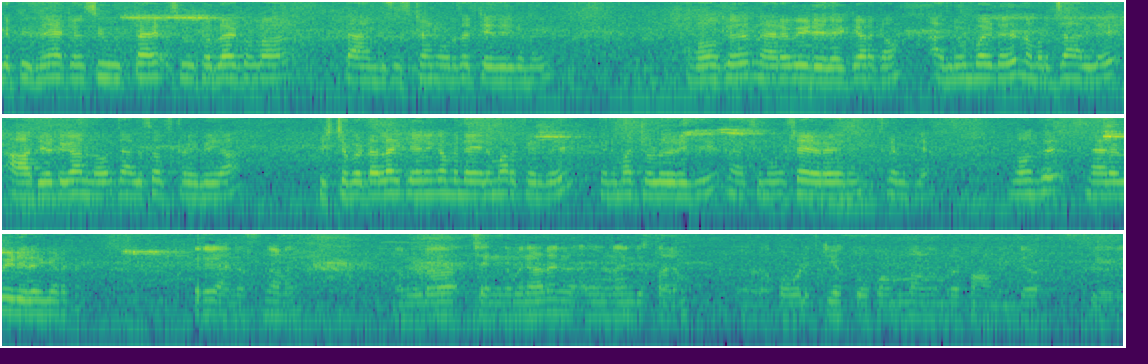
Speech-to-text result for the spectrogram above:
ഗപ്പീസിന് ഏറ്റവും സ്യൂട്ട സ്യൂട്ടബിൾ ആയിട്ടുള്ള ടാങ്ക് സിസ്റ്റമാണ് ഇവിടെ സെറ്റ് ചെയ്തിരിക്കുന്നത്. അപ്പോൾ നമുക്ക് നേരെ വീഡിയോയിലേക്ക് കിടക്കാം. അതിനു മുമ്പായിട്ട് നമ്മുടെ ചാനൽ ആദ്യമായിട്ട് കാണുന്നവർ ചാനൽ സബ്സ്ക്രൈബ് ചെയ്യുക. ഇഷ്ടപ്പെട്ട ലൈക്ക് ചെയ്യാനും കമന്റ് ചെയ്യാനും മറക്കരുത്. പിന്നെ മറ്റുള്ളവരേക്ക് മാക്സിമം ഷെയർ ചെയ്യാനും ശ്രമിക്കുക. അപ്പോൾ നമുക്ക് നേരെ വീഡിയോയിലേക്ക് കിടക്കാം. അനസ് എന്നാണ്. നമ്മുടെ ചെങ്ങമനാട് ആണ് എന്റെ സ്ഥലം. ഇവിടെ ക്വാളിറ്റി എക്കോ ഫാം എന്നാണ് നമ്മുടെ ഫാമിന്റെ പേര്.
